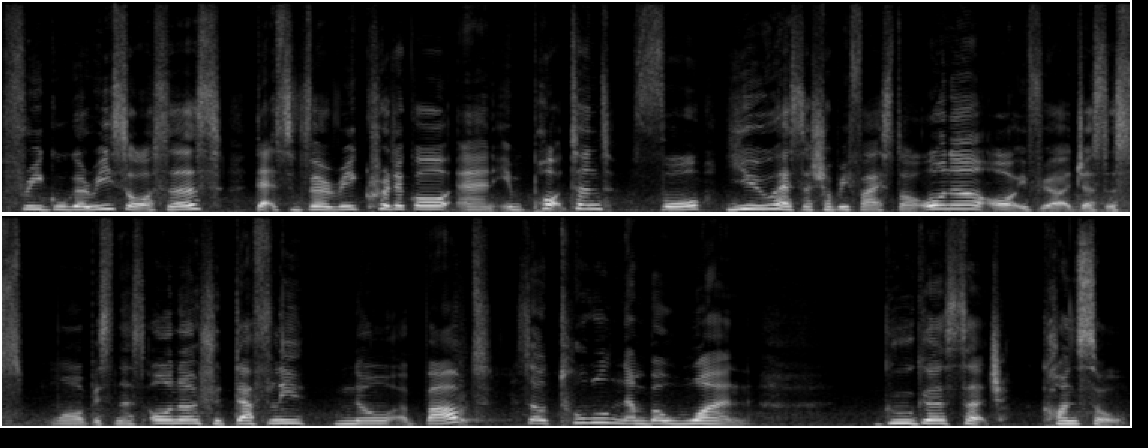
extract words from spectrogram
free Google resources that's very critical and important for you as a Shopify store owner or if you're just a small business owner should definitely know about. So tool number one, Google Search Console.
